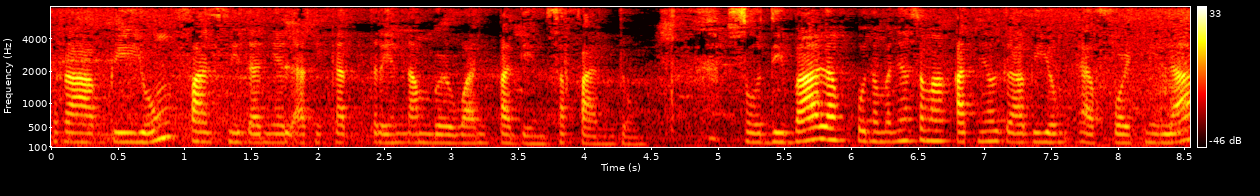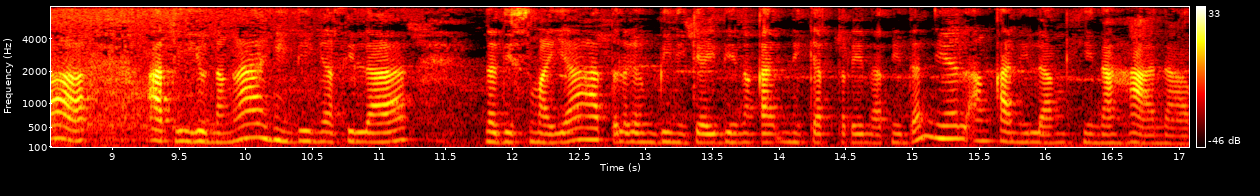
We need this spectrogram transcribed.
Grabe yung fans ni Daniel at ni Catherine number one pa din sa fandom. So, di ba, alam ko naman yan sa mga Katniel, grabe yung effort nila. At yun na nga, hindi nga sila nadismaya at talagang binigay din ng, ni Catherine at ni Daniel ang kanilang hinahanap.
